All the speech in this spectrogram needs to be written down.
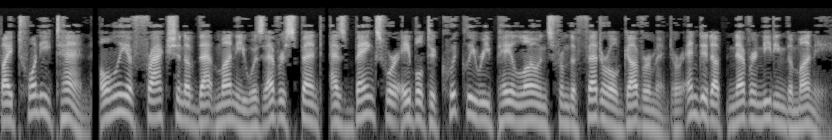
By 2010, only a fraction of that money was ever spent, as banks were able to quickly repay loans from the federal government or ended up never needing the money.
